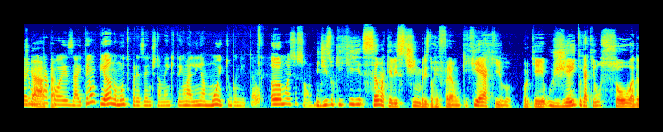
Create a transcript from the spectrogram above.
entende gata. muita coisa. E tem um piano muito presente também, que tem uma linha muito bonita. Eu amo esse som. Me diz o que, que são aqueles timbres do refrão. O que, que é aquilo? Porque o jeito que aquilo soa de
